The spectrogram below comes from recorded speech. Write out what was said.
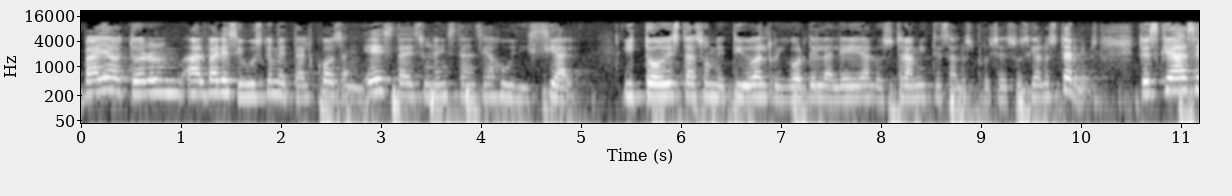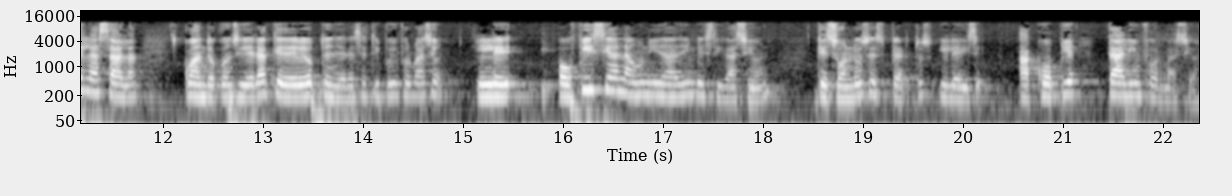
vaya doctor Álvarez y búsqueme tal cosa. Esta es una instancia judicial y todo está sometido al rigor de la ley, a los trámites, a los procesos y a los términos. Entonces, ¿qué hace la sala cuando considera que debe obtener ese tipo de información? Le oficia a la unidad de investigación, que son los expertos, y le dice, acopie tal información.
